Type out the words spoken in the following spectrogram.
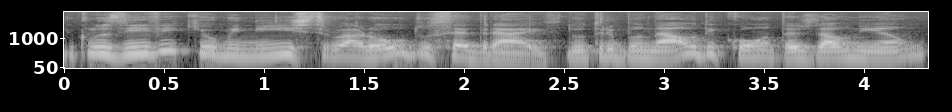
inclusive que o ministro Haroldo Cedrais, do Tribunal de Contas da União,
